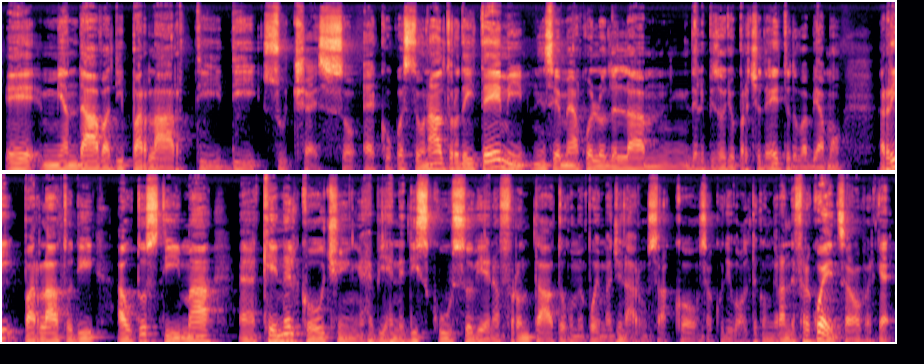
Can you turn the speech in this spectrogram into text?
e mi andava di parlarti di successo. Ecco, questo è un altro dei temi insieme a quello della, dell'episodio precedente dove abbiamo riparlato di autostima eh, che nel coaching viene discusso, viene affrontato come puoi immaginare un sacco, un sacco di volte con grande frequenza, no? perché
